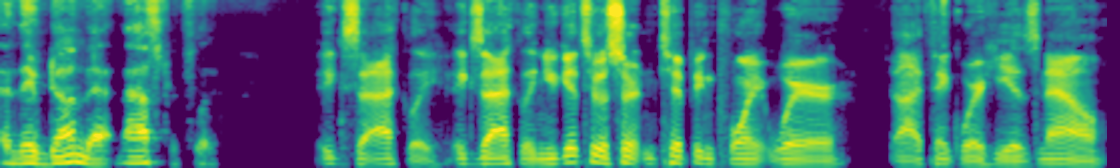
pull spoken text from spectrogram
and they've done that masterfully. Exactly, exactly. And you get to a certain tipping point where I think where he is now,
